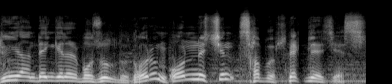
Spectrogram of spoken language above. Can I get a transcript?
dünyanın dengeleri bozuldu doğru mu? Onun için sabır bekleyeceğiz.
